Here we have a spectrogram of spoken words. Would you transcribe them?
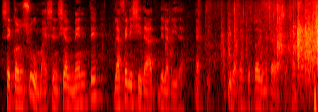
se consuma esencialmente la felicidad de la vida activa. Y bueno, esto es todo y muchas gracias. ¿eh?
